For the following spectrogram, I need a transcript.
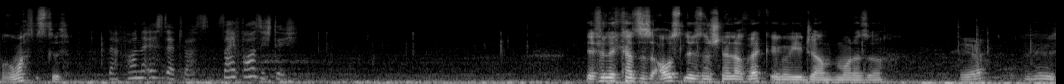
Warum machst du das? Da vorne ist etwas. Sei vorsichtig. Ja, vielleicht kannst du es auslösen und schnell auch weg irgendwie jumpen oder so. Ja? Wie,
